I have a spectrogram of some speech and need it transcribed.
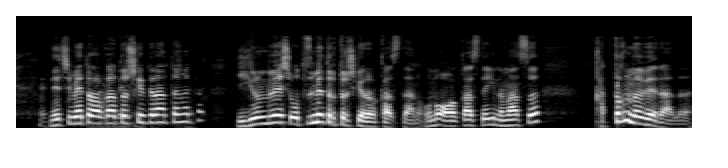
Necha metr orqada turish kerak grantometr? 25-30 metr turish kerak orqasidan. Uni orqasidagi nimasi qattiq nima beradi?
